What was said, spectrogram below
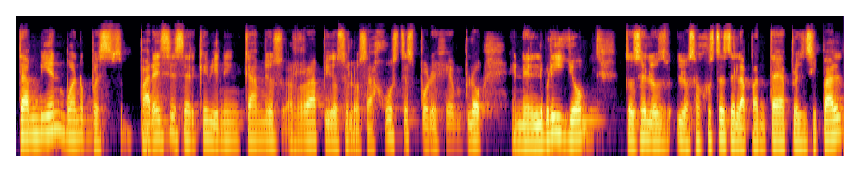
También, bueno, pues parece ser que vienen cambios rápidos en los ajustes, por ejemplo, en el brillo. Entonces los, los ajustes de la pantalla principal,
